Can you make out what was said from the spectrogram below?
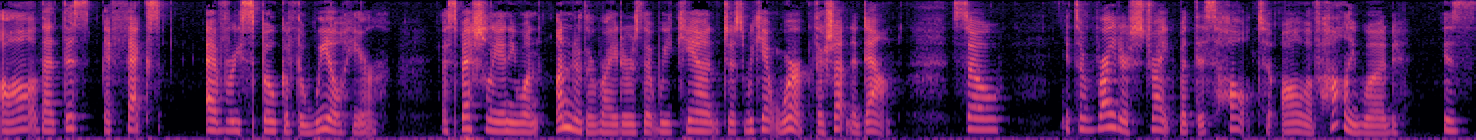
all that this affects every spoke of the wheel here, especially anyone under the writers that we can't just we can't work. They're shutting it down. So, it's a writer strike, but this halt to all of Hollywood is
